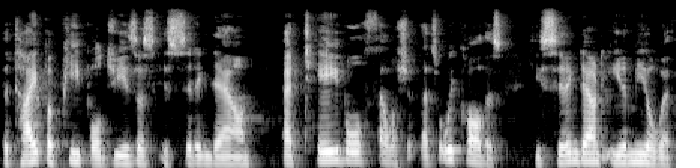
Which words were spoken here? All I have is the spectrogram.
the type of people Jesus is sitting down at table fellowship. That's what we call this. He's sitting down to eat a meal with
